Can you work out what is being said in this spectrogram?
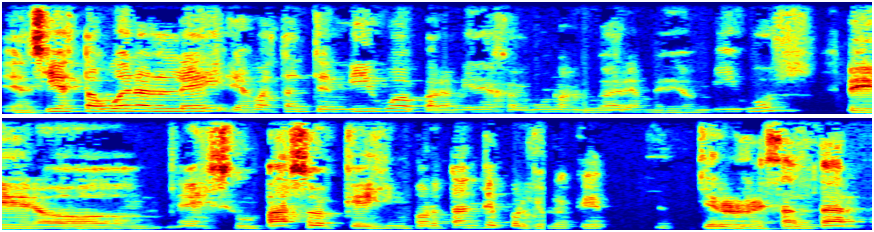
En sí está buena la ley, es bastante ambigua, para mí deja algunos lugares medio ambiguos, pero es un paso que es importante porque lo que quiero resaltar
